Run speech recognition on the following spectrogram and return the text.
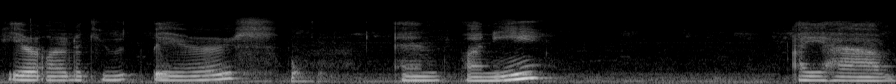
Here are the cute bears and bunny I have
